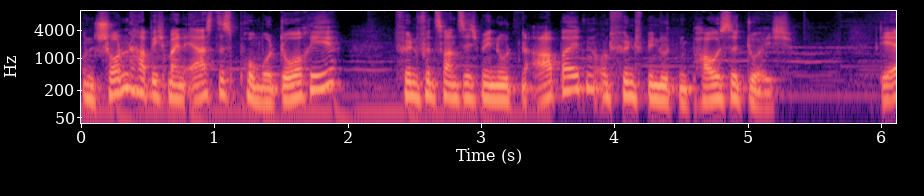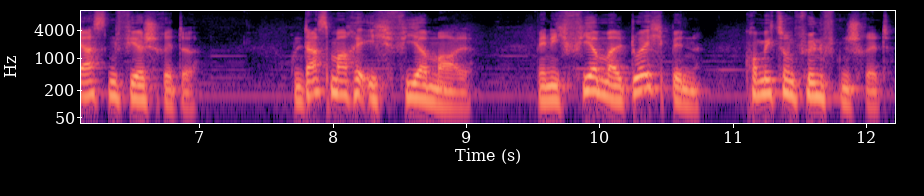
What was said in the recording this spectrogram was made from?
Und schon habe ich mein erstes Pomodori, 25 Minuten arbeiten und 5 Minuten Pause durch. Die ersten vier Schritte. Und das mache ich viermal. Wenn ich viermal durch bin, komme ich zum fünften Schritt.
